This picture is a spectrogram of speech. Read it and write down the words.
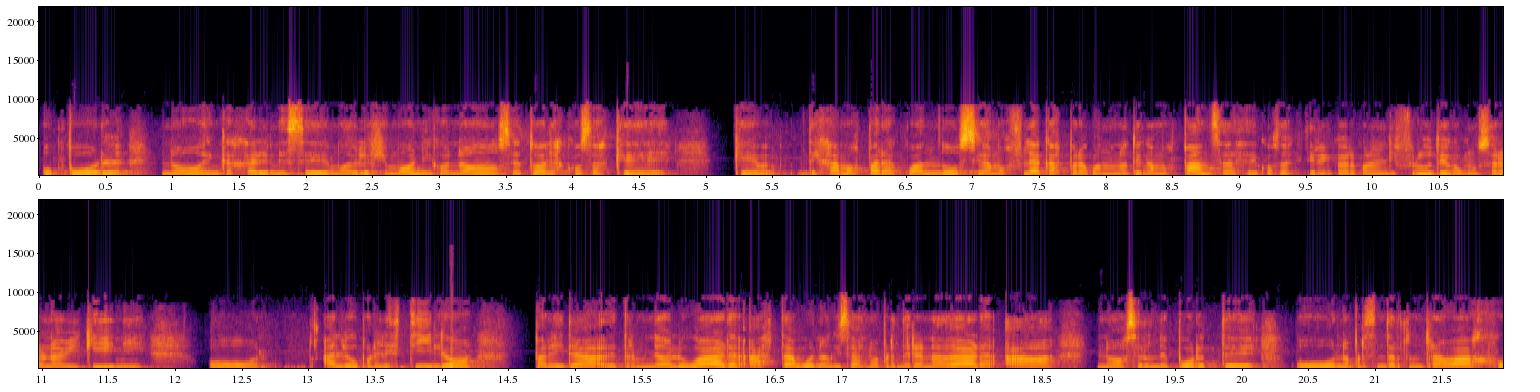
o por no encajar en ese modelo hegemónico, ¿no? O sea, todas las cosas que, que dejamos para cuando seamos flacas, para cuando no tengamos panza, desde cosas que tienen que ver con el disfrute, como usar una bikini o algo por el estilo, para ir a determinado lugar, hasta, bueno, quizás no aprender a nadar, a no hacer un deporte o no presentarte un trabajo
